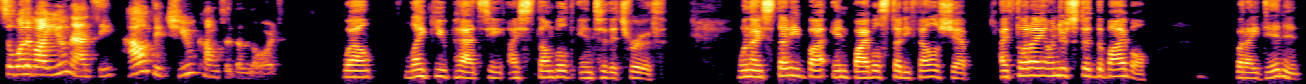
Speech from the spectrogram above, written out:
So, what about you, Nancy? How did you come to the Lord? Well, like you, Patsy, I stumbled into the truth. When I studied in Bible Study Fellowship, I thought I understood the Bible, but I didn't.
